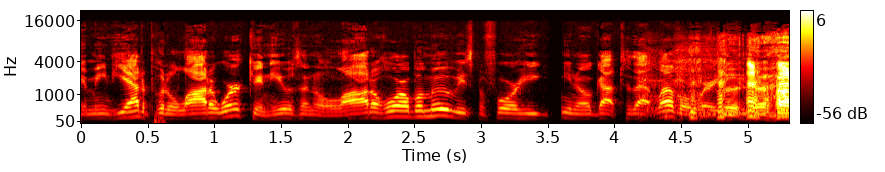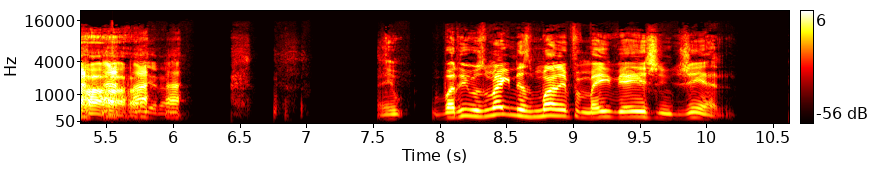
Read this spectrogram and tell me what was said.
I mean, he had to put a lot of work in. He was in a lot of horrible movies before he, you know, got to that level where he, you know, And- but he was making his money from aviation gin.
